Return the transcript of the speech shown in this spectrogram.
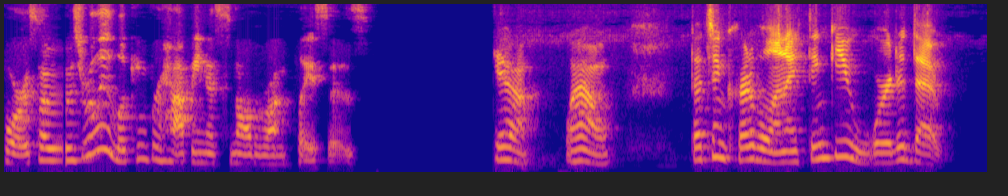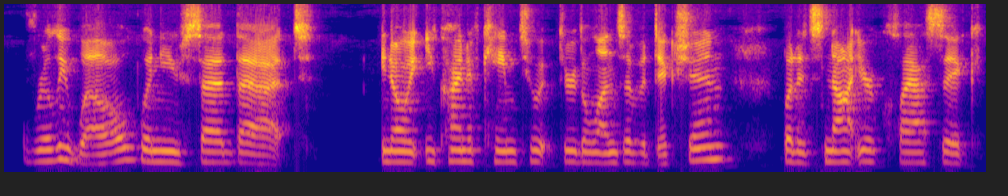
for so i was really looking for happiness in all the wrong places yeah wow that's incredible and i think you worded that really well when you said that you know you kind of came to it through the lens of addiction but it's not your classic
